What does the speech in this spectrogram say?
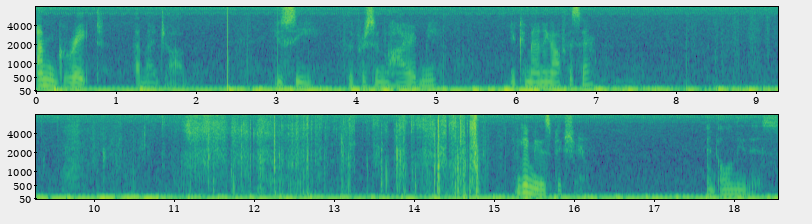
I'm great at my job. You see, the person who hired me, your commanding officer, gave me this picture. And only this.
